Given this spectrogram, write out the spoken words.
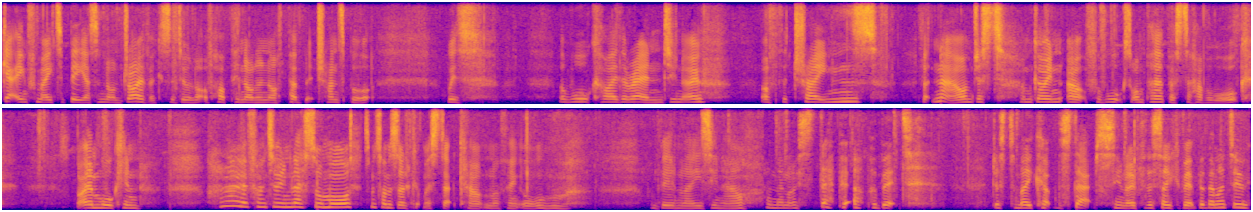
getting from A to B as a non-driver because I do a lot of hopping on and off public transport with a walk either end, you know, of the trains but now I'm just, I'm going out for walks on purpose to have a walk. But I'm walking, I don't know if I'm doing less or more. Sometimes I look at my step count and I think, oh, I'm being lazy now. And then I step it up a bit just to make up the steps, you know, for the sake of it. But then I do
